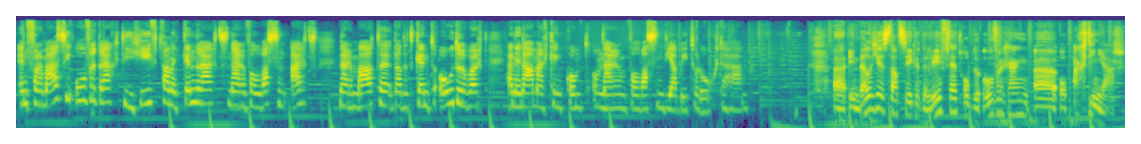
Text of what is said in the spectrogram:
informatieoverdracht die je geeft van een kinderarts naar een volwassen arts, naarmate dat het kind ouder wordt en in aanmerking komt om naar een volwassen diabetoloog te gaan. Uh, in België staat zeker de leeftijd op de overgang uh, op 18 jaar.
